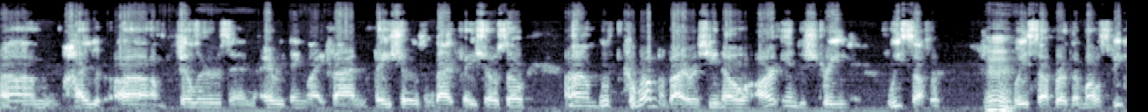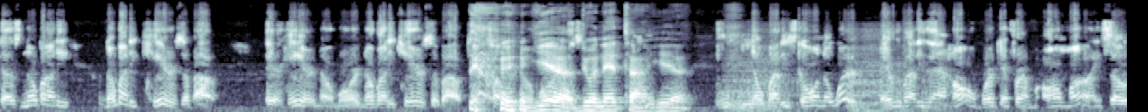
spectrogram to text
um, high, um, fillers and everything like that, and facials and back facials. So um, with coronavirus, you know, our industry we suffer. Mm. We suffer the most because nobody nobody cares about their hair no more. Nobody cares about their color. No yeah, during that time, yeah. Nobody's going to work. Everybody's at home working from online. So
